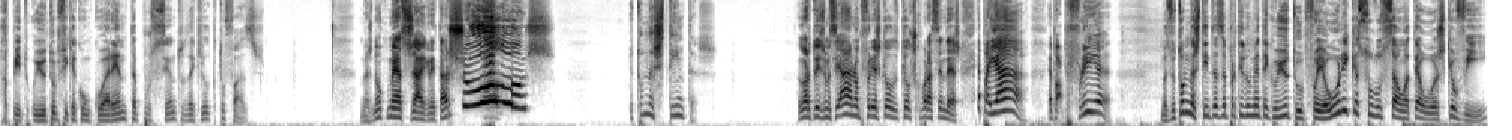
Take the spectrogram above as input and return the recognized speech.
Repito, o YouTube fica com 40% daquilo que tu fazes. Mas não comeces já a gritar chulos! Eu estou nas tintas. Agora tu dizes-me assim: ah, não preferias que, ele, que eles cobrassem 10. É pá, já! É pá, preferia. Mas eu estou-me nas tintas a partir do momento em que o YouTube foi a única solução até hoje que eu vi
